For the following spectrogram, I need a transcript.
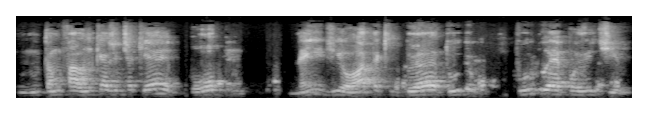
não estamos falando que a gente aqui é bobo, nem idiota, que tudo, tudo é positivo,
